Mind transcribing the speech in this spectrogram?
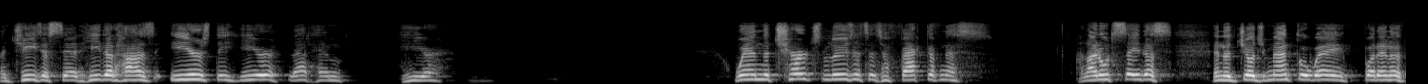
And Jesus said, He that has ears to hear, let him hear. When the church loses its effectiveness, and I don't say this in a judgmental way, but in a,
